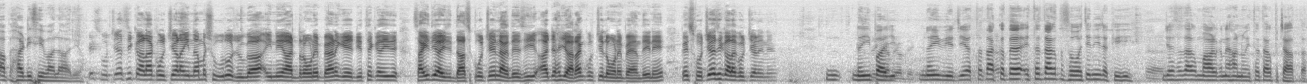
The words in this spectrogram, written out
ਆਪ ਸਾਡੀ ਸੇਵਾ ਲਾ ਦਿਓ ਇਹ ਸੋਚਿਆ ਸੀ ਕਾਲਾ ਕੁਲਚੇ ਵਾਲਾ ਇੰਨਾ ਮਸ਼ਹੂਰ ਹੋ ਜਾਊਗਾ ਇੰਨੇ ਆਰਡਰ ਆਉਣੇ ਪੈਣਗੇ ਜਿੱਥੇ ਕਦੀ ਸਾਈ ਦਿਹਾੜੀ 'ਚ 10 ਕੁਲਚੇ ਲੱਗਦੇ ਸੀ ਅੱਜ ਹਜ਼ਾਰਾਂ ਕੁਲਚੇ ਲਾਉਣੇ ਪੈਂਦੇ ਨੇ। ਕਦੀ ਸੋਚਿਆ ਸੀ ਕਾਲਾ ਕੁਲਚੇ ਵਾਲੇ ਨੇ? ਨ- ਨਹੀਂ ਭਾਜੀ ਨਹੀਂ ਵੀਰ ਜੀ ਇੱਥੇ ਤੱਕ ਤਾਂ ਇੱਥੇ ਤੱਕ ਤਾਂ ਸੋਚ ਨਹੀਂ ਰੱਖੀ ਸੀ। ਜਿੱਥੇ ਤੱਕ ਮਾਲਕ ਨੇ ਸਾਨੂੰ ਇੱਥੇ ਤੱਕ ਪਹੁੰਚਾਤਾ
